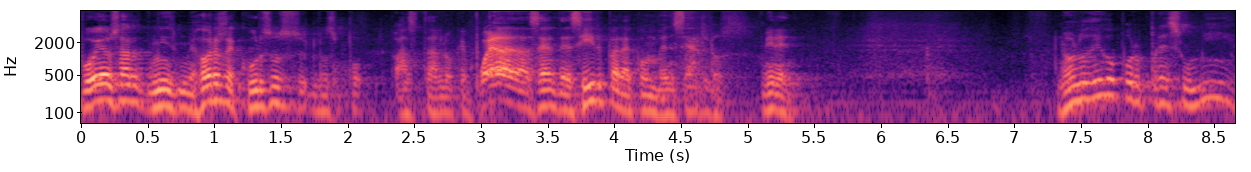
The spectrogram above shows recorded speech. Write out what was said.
Voy a usar mis mejores recursos, hasta lo que pueda hacer, decir para convencerlos. Miren, no lo digo por presumir,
